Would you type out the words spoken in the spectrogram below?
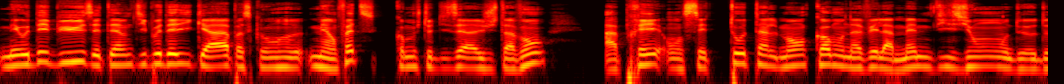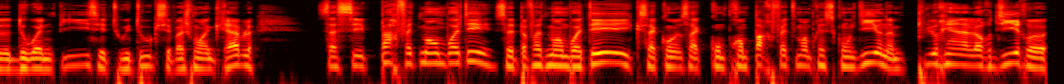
mais au début, c'était un petit peu délicat parce que. Mais en fait, comme je te disais juste avant, Après, on sait totalement, comme on avait la même vision de, de, de One Piece et tout et tout, que c'est vachement agréable, ça s'est parfaitement emboîté. Ça s'est parfaitement emboîté et que ça, co- ça comprend parfaitement après ce qu'on dit. On n'a plus rien à leur dire. Euh,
